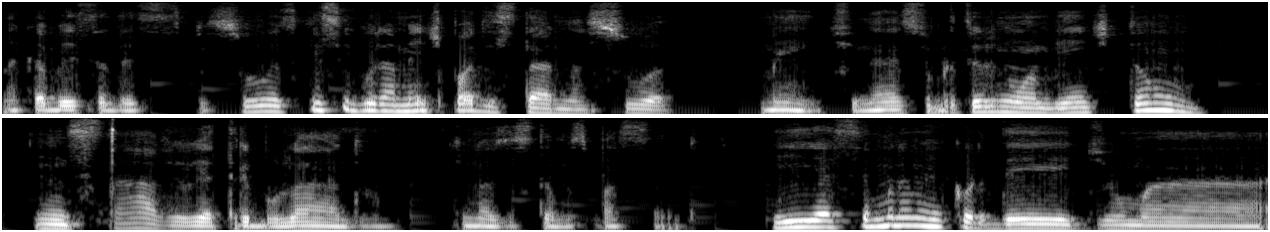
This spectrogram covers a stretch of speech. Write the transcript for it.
na cabeça dessas pessoas, que seguramente pode estar na sua mente, né? Sobretudo num ambiente tão instável e atribulado que nós estamos passando. E essa semana me recordei de uma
